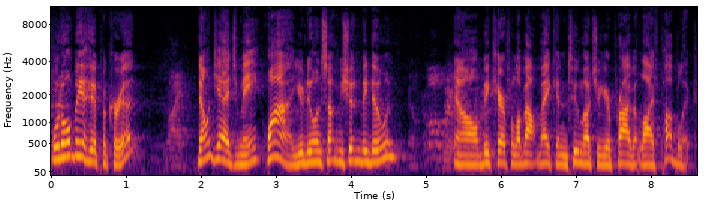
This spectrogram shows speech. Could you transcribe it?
Well, don't be a hypocrite. Right. Don't judge me. Why? You're doing something you shouldn't be doing? You know, be careful about making too much of your private life public.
